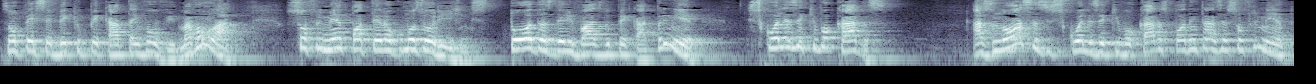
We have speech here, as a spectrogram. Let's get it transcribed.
vão perceber que o pecado está envolvido. Mas vamos lá. Sofrimento pode ter algumas origens, todas derivadas do pecado. Primeiro, escolhas equivocadas. As nossas escolhas equivocadas podem trazer sofrimento.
